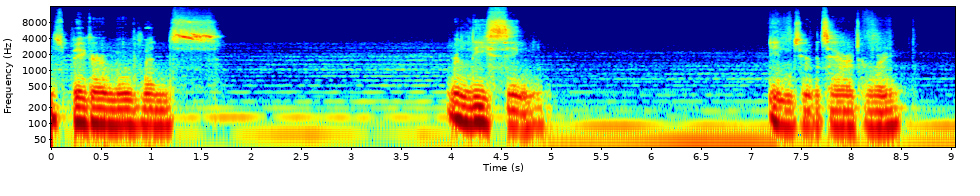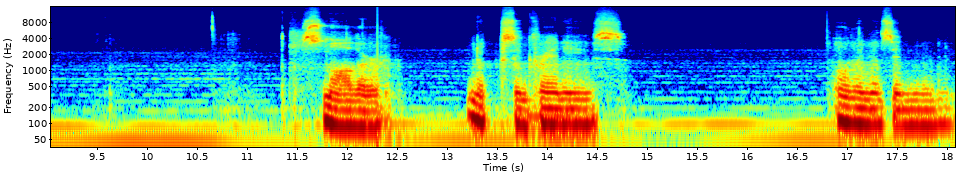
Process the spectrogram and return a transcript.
those bigger movements, releasing into the territory. Smaller nooks and crannies pulling us inward.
